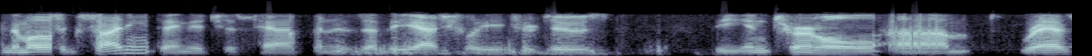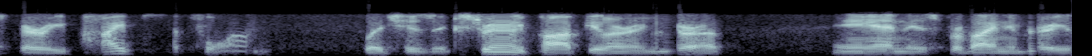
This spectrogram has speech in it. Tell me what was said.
And the most exciting thing that just happened is that they actually introduced the internal um, Raspberry Pi platform, which is extremely popular in Europe and is providing a very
